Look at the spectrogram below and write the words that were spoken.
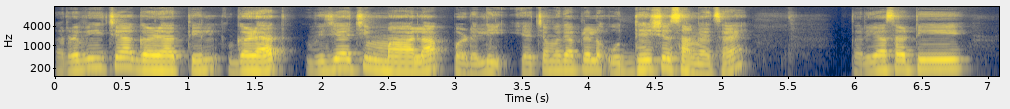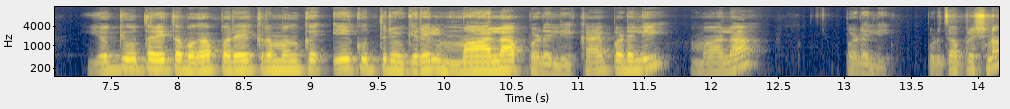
रवीच्या गळ्यातील गळ्यात विजयाची माला पडली. याच्यामध्ये आपल्याला उद्देश सांगायचा आहे. तर यासाठी योग्य उत्तर इथं बघा. पर्याय क्रमांक एक उत्तर योग्य राहील माला पडली. काय पडली? माला पडली. पुढचा प्रश्न.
